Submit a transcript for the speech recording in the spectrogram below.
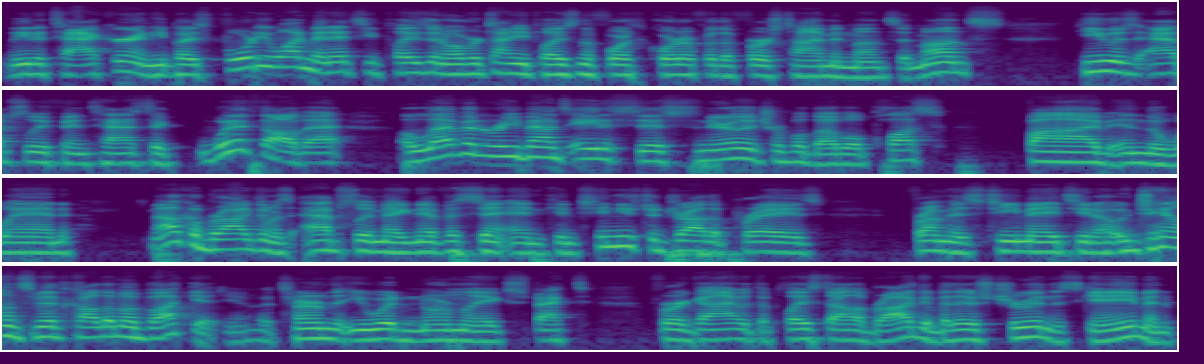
lead attacker and he plays 41 minutes he plays in overtime he plays in the fourth quarter for the first time in months and months he was absolutely fantastic. With all that 11 rebounds 8 assists nearly a triple double plus 5 in the win. Malcolm brogdon was absolutely magnificent and continues to draw the praise from his teammates. You know jalen smith called him a bucket you know a term that you wouldn't normally expect for a guy with the play style of brogdon but it was true in this game. And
